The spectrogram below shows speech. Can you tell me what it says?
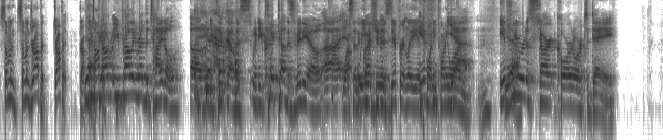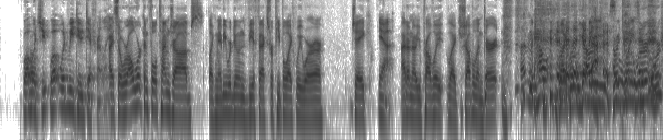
someone someone drop it drop it drop Yeah. the topic you probably read the title uh, when you clicked on this when you clicked on this video. Uh, what so the we would question do is differently in if- 2021 yeah, if Yeah. we were to start corridor today, what would you what would we do differently? All right, so we're all working full time jobs. Like maybe we're doing VFX for people like we were. Jake, yeah. I don't know. You're probably like shoveling dirt. I mean, how like we're, we got are the, are we 22 we're, we're,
